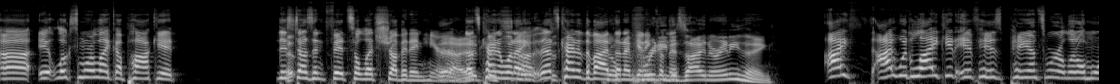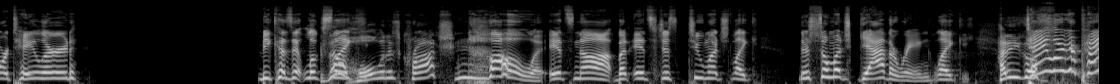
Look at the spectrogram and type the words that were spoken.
uh, it looks more like a pocket. This Uh, doesn't fit, so let's shove it in here. Yeah, that's kind of what I. That's kind of the vibe no that I'm getting pretty from this. design or anything. I th- I would like it if his pants were a little more tailored, because it looks like a hole in his crotch? no, it's not. But it's just too much. Like there's so much gathering. Like How do you go? tailor your pants.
